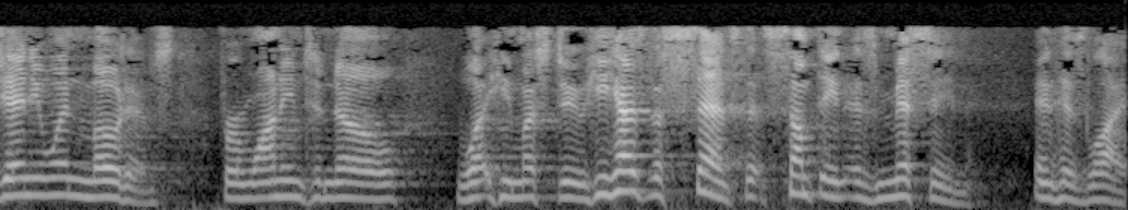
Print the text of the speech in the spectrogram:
genuine motives for wanting to know what he must do. He has the sense that something is missing in his life.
